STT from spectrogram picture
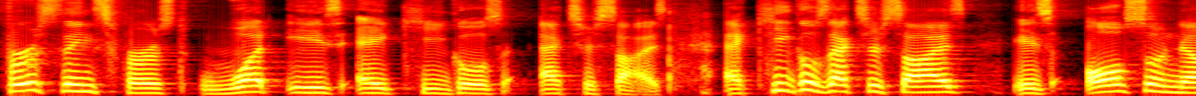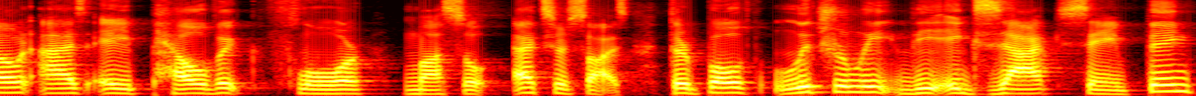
first things first, what is a Kegels exercise? A Kegels exercise is also known as a pelvic floor muscle exercise. They're both literally the exact same thing,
